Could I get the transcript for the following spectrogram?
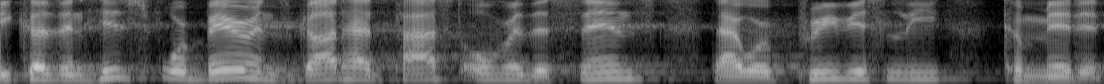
because in his forbearance God had passed over the sins that were previously committed,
